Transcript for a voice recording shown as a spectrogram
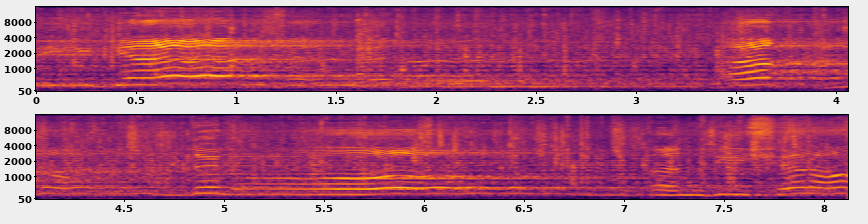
دیگر زنده عقل و دل و اندیشه را.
